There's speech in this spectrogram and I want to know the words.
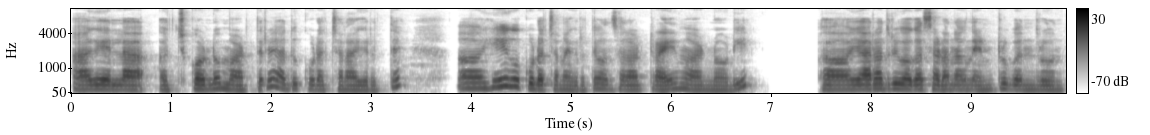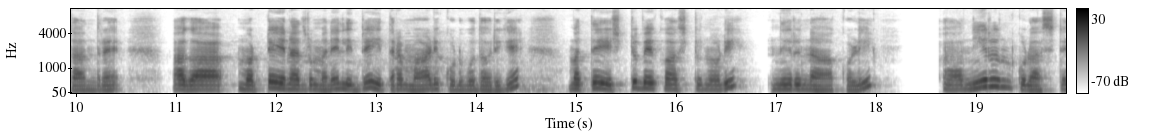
ಹಾಗೆ ಎಲ್ಲ ಹಚ್ಕೊಂಡು ಮಾಡ್ತಾರೆ. ಅದು ಕೂಡ ಚೆನ್ನಾಗಿರುತ್ತೆ. ಹೀಗೂ ಕೂಡ ಚೆನ್ನಾಗಿರುತ್ತೆ. ಒಂದು ಸಲ ಟ್ರೈ ಮಾಡಿ ನೋಡಿ. ಯಾರಾದರೂ ಇವಾಗ ಸಡನ್ನಾಗಿ ನೆಂಟರು ಬಂದರು ಅಂತ ಅಂದರೆ, ಆಗ ಮೊಟ್ಟೆ ಏನಾದರೂ ಮನೇಲಿದ್ದರೆ ಈ ಥರ ಮಾಡಿ ಕೊಡ್ಬೋದು ಅವರಿಗೆ. ಮತ್ತು ಎಷ್ಟು ಬೇಕೋ ಅಷ್ಟು ನೋಡಿ ನೀರನ್ನು ಹಾಕ್ಕೊಳ್ಳಿ ನೀರನ್ನು ಕೂಡ ಅಷ್ಟೇ.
